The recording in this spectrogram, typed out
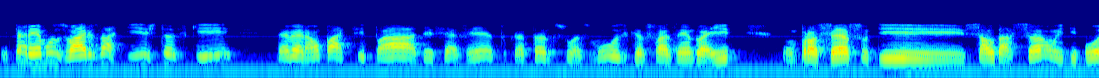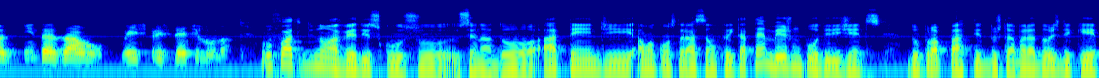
E teremos vários artistas que deverão participar desse evento, cantando suas músicas, fazendo aí um processo de saudação e de boas-vindas ao ex-presidente Lula. O fato de não haver discurso, senador, atende a uma consideração feita até mesmo por dirigentes do próprio Partido dos Trabalhadores de que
